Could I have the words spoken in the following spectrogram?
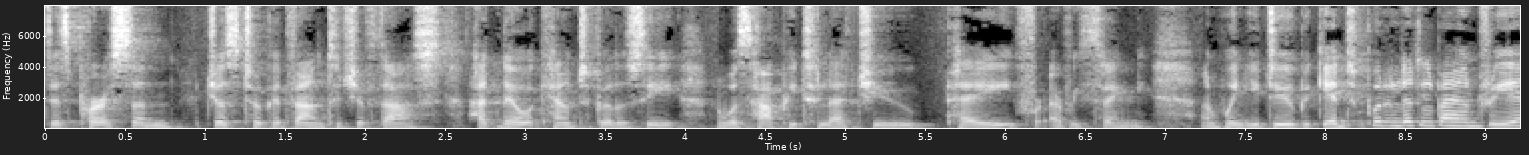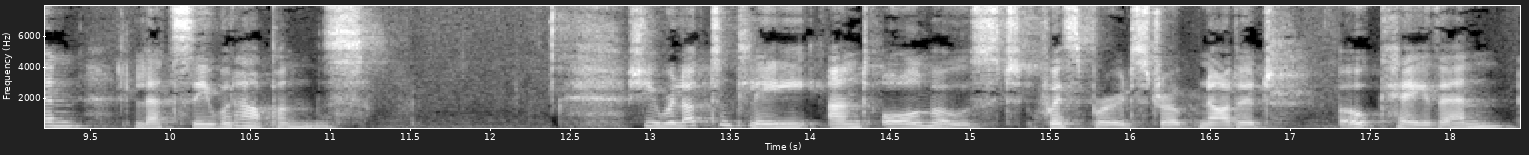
This person just took advantage of that, had no accountability, and was happy to let you pay for everything. And when you do begin to put a little boundary in, let's see what happens. She reluctantly and almost whispered, stroke nodded, okay then,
